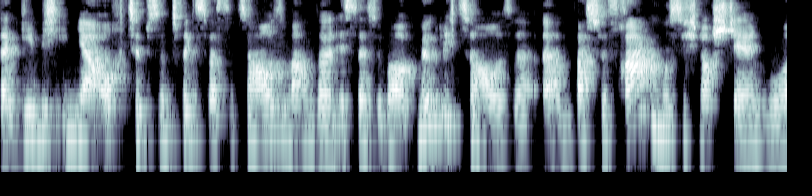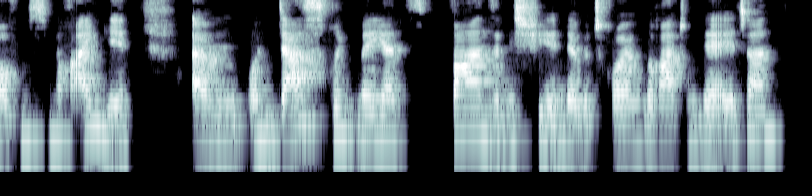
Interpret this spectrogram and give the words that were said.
Da gebe ich ihnen ja auch Tipps und Tricks, was sie zu Hause machen sollen. Ist das überhaupt möglich zu Hause? Ähm, was für Fragen muss ich noch stellen? Worauf muss ich noch eingehen? Ähm, und das bringt mir jetzt wahnsinnig viel in der Betreuung, Beratung der Eltern.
